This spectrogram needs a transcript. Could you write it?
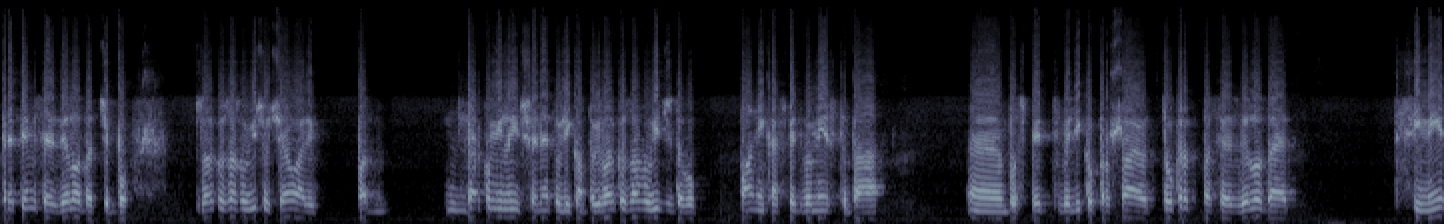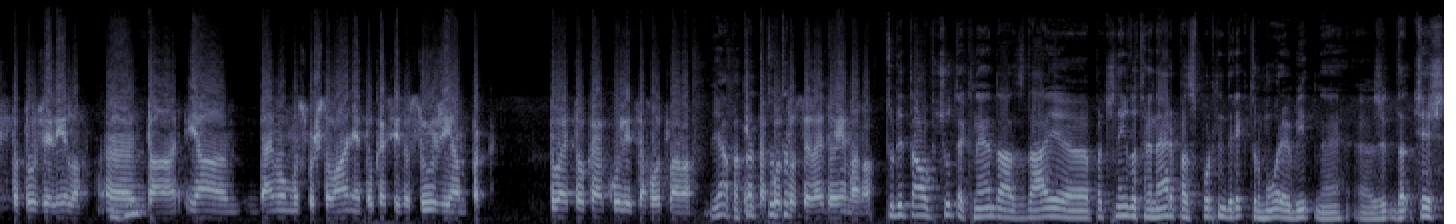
Predtem se je zdelo, da če bo Zlatko Zahovič odšel ali pa Darko Milanič, ne toliko, ampak Zlatko Zahovič, da bo panika spet v mestu, da eh, bo spet veliko vprašajo. Tokrat pa se je zdelo, da je si mesto to želelo, eh, mhm. da ja, dajmo mu spoštovanje, to, kar si zasluži, ampak to je to, kar kulica hotla. No. Ja, ta, tako to se zdaj dojema. No. Tudi ta občutek, ne, da zdaj eh, pač nekdo trener, pa športni direktor, mora biti, eh, češ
